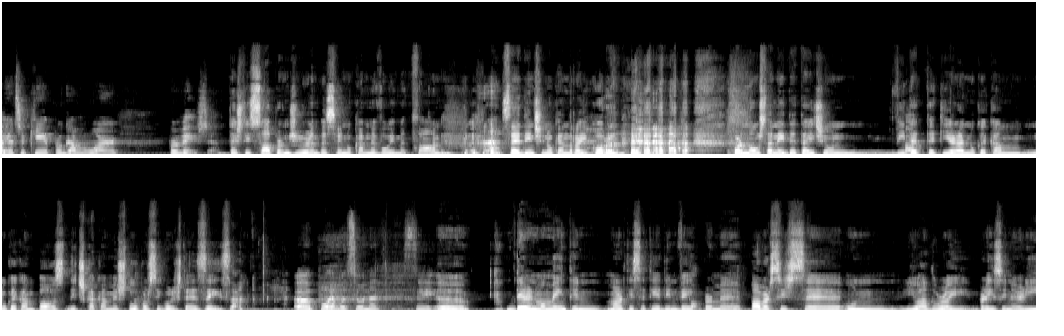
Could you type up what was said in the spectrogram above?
ajo që ke programuar? për veshjen. Tash ti sa për ngjyrën besoj nuk kam nevojë me të thanë, se e din që nuk e ndroj kurr. Por ndoshta ndonjë detaj që un vitet e tjera nuk e kam nuk e kam pas, diçka kam me shtu, por sigurisht e zeza. Ë uh, po emocionet si ë uh, deri në momentin Marti se ti e din vetë për me pavarësisht se un ju adhuroj brezin e ri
